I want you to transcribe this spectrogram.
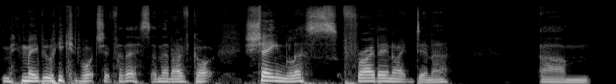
maybe we could watch it for this. And then I've got Shameless, Friday Night Dinner, um,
